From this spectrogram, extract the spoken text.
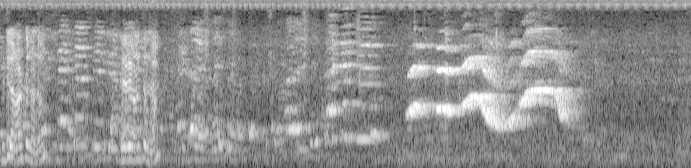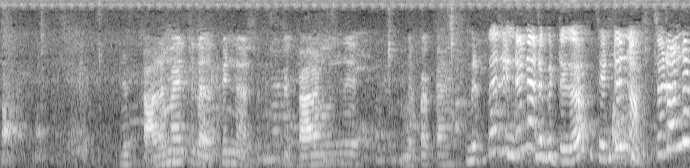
ఇది అంటున్నాను వేరే ఉంటున్నాం కారం అయితే అసలు ఇంకా కారం ఉంది మిరపకాయ. మిరపకాయ తింటున్నారు బిట్టుగా తింటున్నాం. చూడండి.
